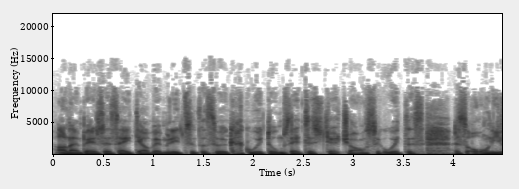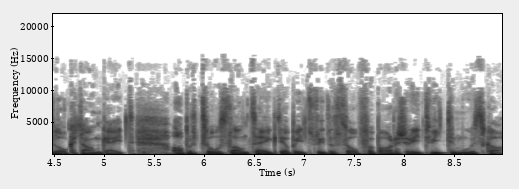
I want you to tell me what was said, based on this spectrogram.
Alain Berset sagt ja, wenn wir jetzt das wirklich gut umsetzen, ist die Chance gut, dass es ohne Lockdown geht. Aber das Ausland zeigt ja ein bisschen, dass es offenbar einen Schritt weiter muss gehen.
